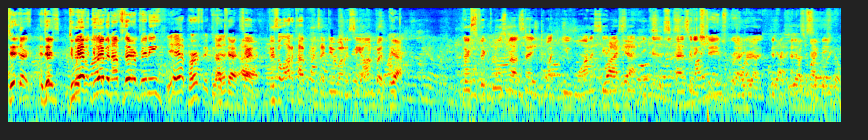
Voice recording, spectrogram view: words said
Do, There- do- there's- do we have do we have enough there, Vinny? Yeah, perfect. Man. Okay. Sorry, right. there's a lot of top ones I do want to see on, but Yeah. There's strict rules about saying what you want to see Right, listed yeah. because as an exchange we're under a different kind of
